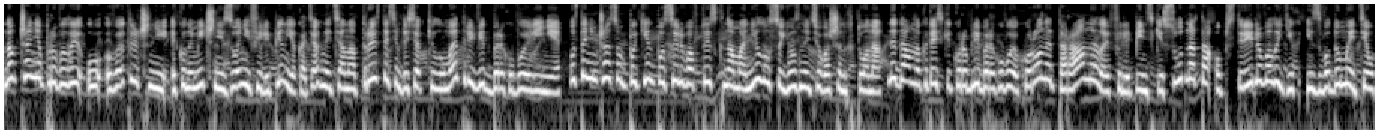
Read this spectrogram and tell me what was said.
Навчання провели у виключній економічній зоні Філіппін, яка тягнеться на 370 кілометрів від берегової лінії. Останнім часом Пекін посилював тиск на Манілу, союзницю Вашингтона. Недавно китайські кораблі берегової охорони таранили філіппінські судна та обстрілювали їх із водомитів.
